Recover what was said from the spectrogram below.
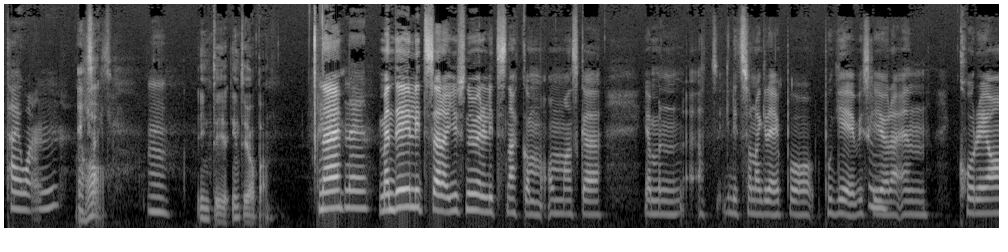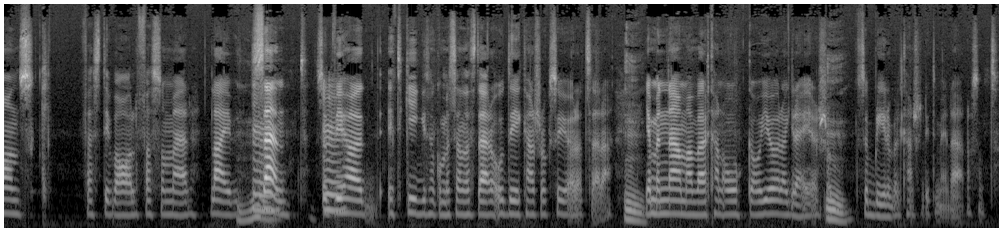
Taiwan. Exakt. Mm. Inte, inte Japan? Nej, Nej. men det är lite så här, just nu är det lite snack om om man ska, ja men att lite sådana grejer på, på G. Vi ska göra en koreansk festival fast som är live-sänt. Så att vi har ett gig som kommer sändas där och det kanske också gör att så här, Mm. ja men när man väl kan åka och göra grejer så, Mm. så blir det väl kanske lite mer där och sånt.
